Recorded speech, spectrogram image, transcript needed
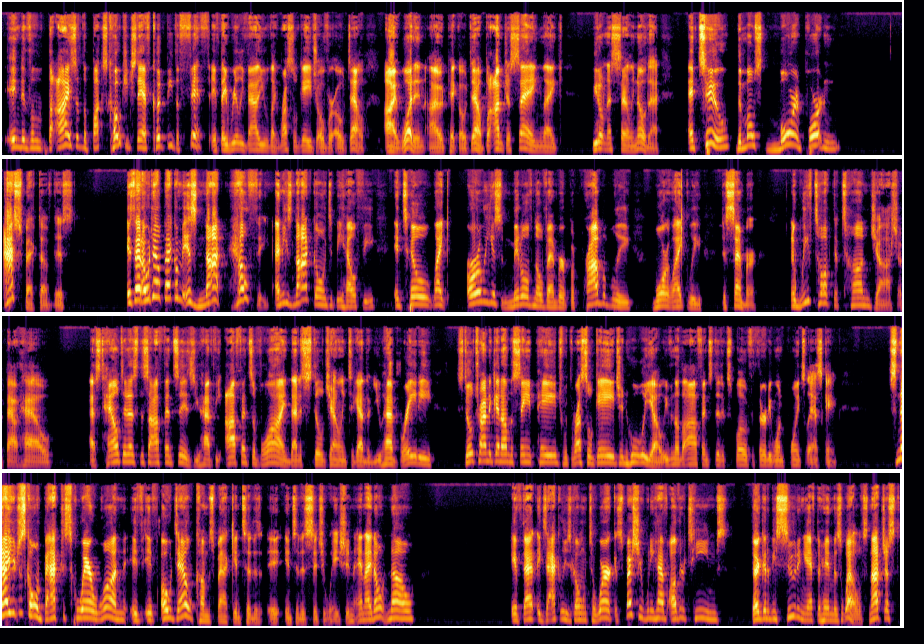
in the, the eyes of the Bucks coaching staff, could be the fifth if they really value like Russell Gage over Odell. I wouldn't. I would pick Odell, but I'm just saying like we don't necessarily know that. And two, the most more important aspect of this is that Odell Beckham is not healthy, and he's not going to be healthy until like earliest middle of November, but probably more likely December. And we've talked a ton, Josh, about how as talented as this offense is, you have the offensive line that is still gelling together. You have Brady still trying to get on the same page with Russell Gage and Julio, even though the offense did explode for 31 points last game. So now you're just going back to square one if if Odell comes back into the into this situation, and I don't know if that exactly is going to work, especially when you have other teams that are going to be suiting after him as well. It's not just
